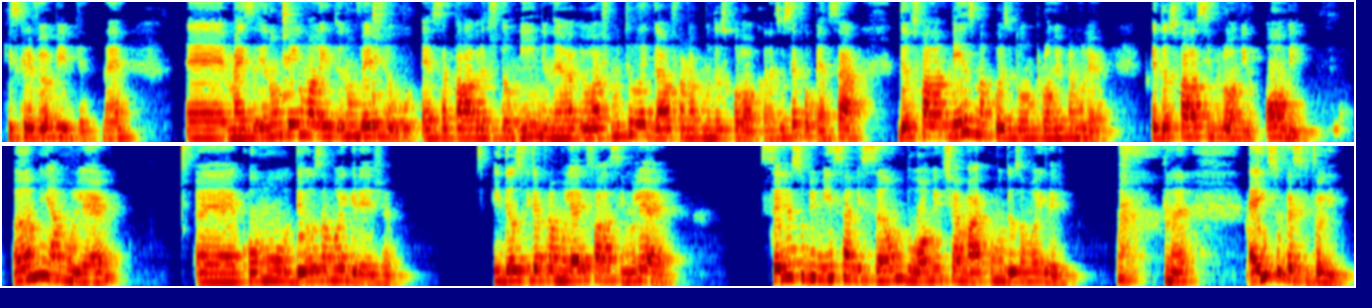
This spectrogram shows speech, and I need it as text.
que escreveu a Bíblia, né. É, mas eu não tenho uma leitura, eu não vejo essa palavra de domínio, né, eu acho muito legal a forma como Deus coloca, né. Se você for pensar, Deus fala a mesma coisa do homem para homem para mulher. Porque Deus fala assim para o homem: homem, ame a mulher é, como Deus amou a igreja. E Deus vira para a mulher e fala assim: mulher, seja submissa à missão do homem te amar como Deus amou a igreja. né? É isso que está escrito ali.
